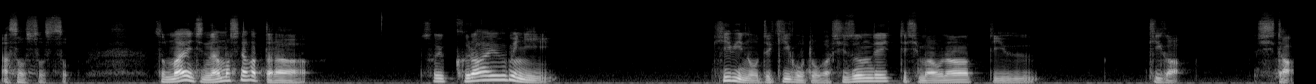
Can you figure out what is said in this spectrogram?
あ、そうそうそう。その毎日何もしなかったら、そういう暗い海に日々の出来事が沈んでいってしまうなっていう気がした。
